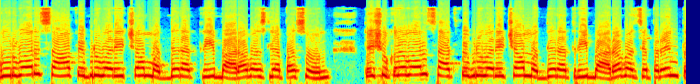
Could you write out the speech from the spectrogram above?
गुरुवार सहा फेब्रुवारीच्या मध्यरात्री बारा वाजल्यापासून ते शुक्रवार सात फेब्रुवारीच्या मध्यरात्री बारा वाजेपर्यंत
